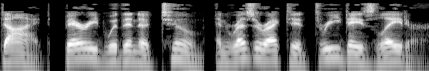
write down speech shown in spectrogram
died, buried within a tomb, and resurrected three days later.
